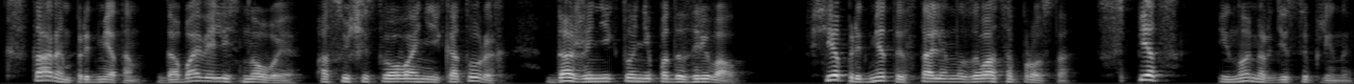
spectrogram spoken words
К старым предметам добавились новые, о существовании которых даже никто не подозревал. Все предметы стали называться просто «спец» и номер дисциплины.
